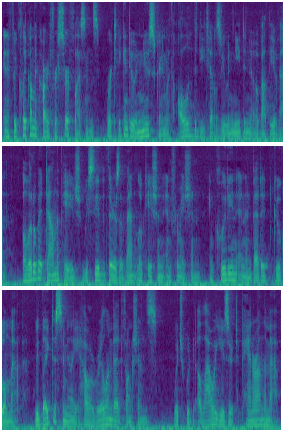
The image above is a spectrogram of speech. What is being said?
and if we click on the card for surf lessons, we're taken to a new screen with all of the details you would need to know about the event. A little bit down the page, we see that there is event location information, including an embedded Google map. We'd like to simulate how a real embed functions which would allow a user to pan around the map,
